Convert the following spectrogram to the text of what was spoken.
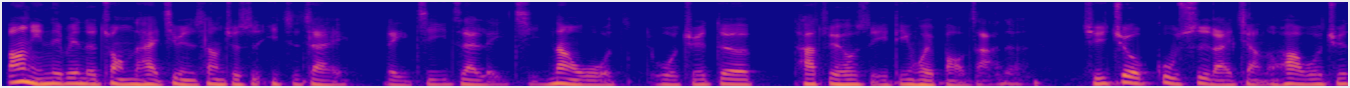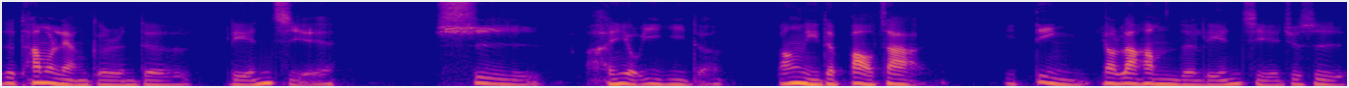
邦尼那边的状态基本上就是一直在累积，在累积。那我我觉得他最后是一定会爆炸的。其实就故事来讲的话，我觉得他们两个人的连结是很有意义的。邦尼的爆炸一定要让他们的连结，就是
